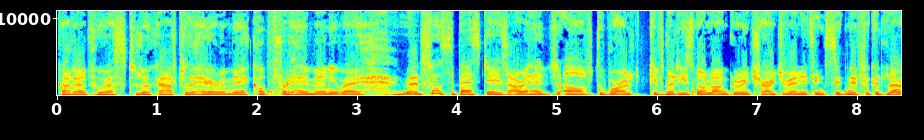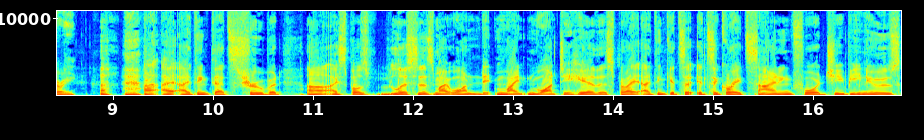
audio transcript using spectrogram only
God help who has to look after the hair and makeup for him anyway. I suppose the best days are ahead of the world, given that he's no longer in charge of anything significant, Larry. I, I, think that's true, but uh, I suppose listeners might want might want to hear this. But I, I think it's a it's a great signing for GB News.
